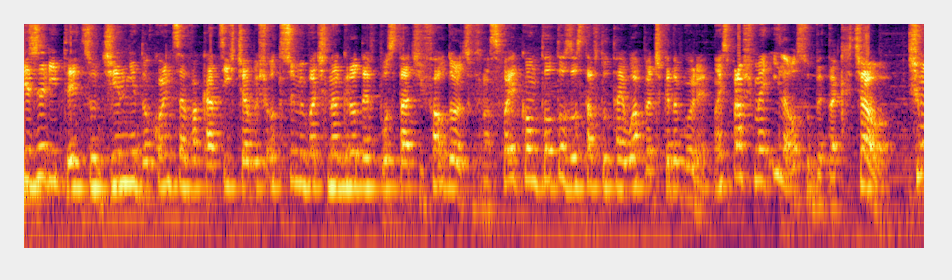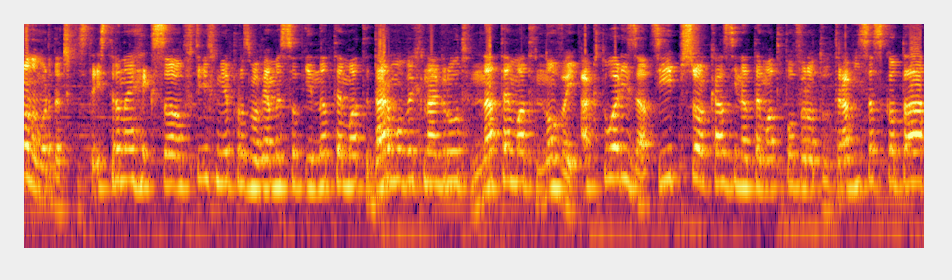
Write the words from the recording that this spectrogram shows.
Jeżeli ty codziennie do końca wakacji chciałbyś otrzymywać nagrodę w postaci fałdolców na swoje konto, to zostaw tutaj łapeczkę do góry. No i sprawdźmy, ile osób by tak chciało. Siemano mordeczki, z tej strony Hexo. W tym filmie porozmawiamy sobie na temat darmowych nagród, na temat nowej aktualizacji, przy okazji na temat powrotu Travisa Scotta,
